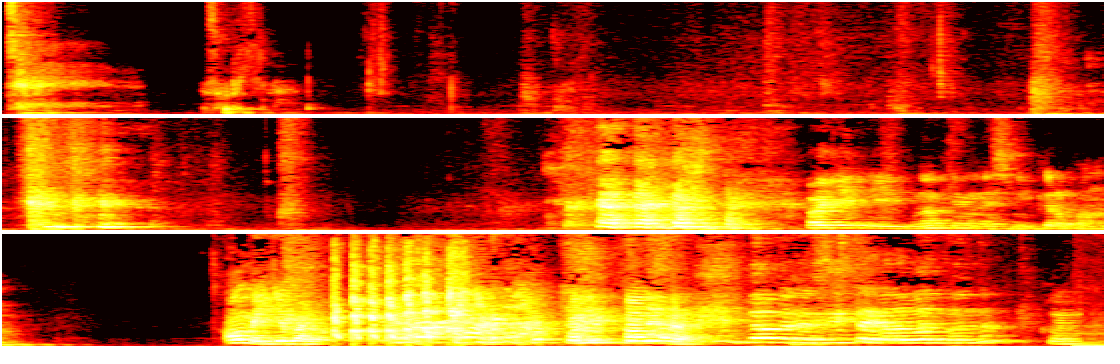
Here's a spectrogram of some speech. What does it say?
Sí, es original. Oye, y no tienes micrófono. ¡Oh, me llévalo! no, pero sí está grabando, ¿no? Con...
